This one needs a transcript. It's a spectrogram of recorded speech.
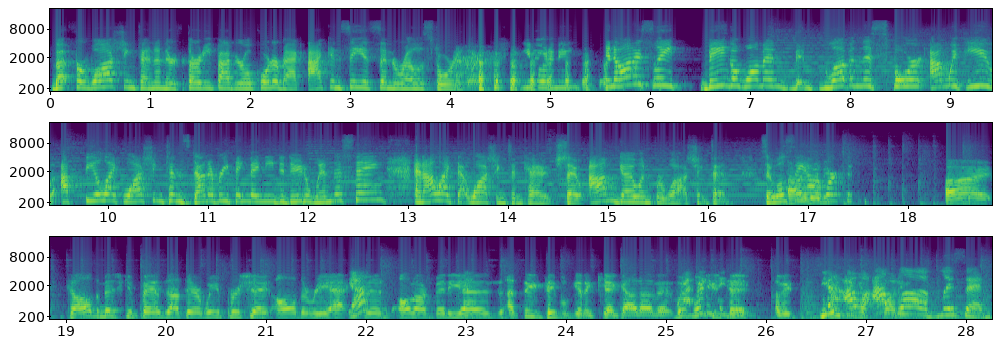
But for Washington and their 35 year old quarterback, I can see a Cinderella story there. You know what I mean? And honestly, being a woman, loving this sport, I'm with you. I feel like Washington's done everything they need to do to win this thing. And I like that Washington coach. So I'm going for Washington. So we'll see right, how it works. All right, to all the Michigan fans out there, we appreciate all the reaction on our videos. I think people get a kick out of it. What, what do you think? I mean, yeah, I, I love. Listen,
